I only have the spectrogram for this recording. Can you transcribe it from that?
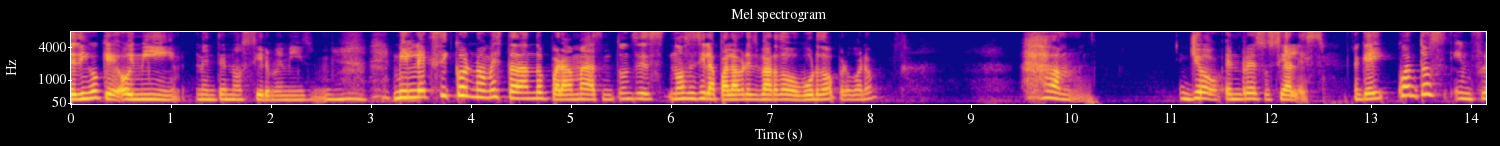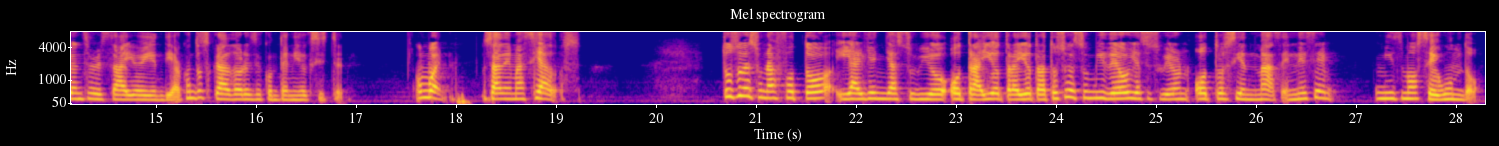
Te digo que hoy mi mente no sirve, mi, mi léxico no me está dando para más, entonces no sé si la palabra es bardo o burdo, pero bueno. yo en redes sociales, ¿ok? ¿Cuántos influencers hay hoy en día? ¿Cuántos creadores de contenido existen? Un buen, o sea, demasiados. Tú subes una foto y alguien ya subió otra y otra y otra. Tú subes un video y ya se subieron otros 100 más en ese mismo segundo.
